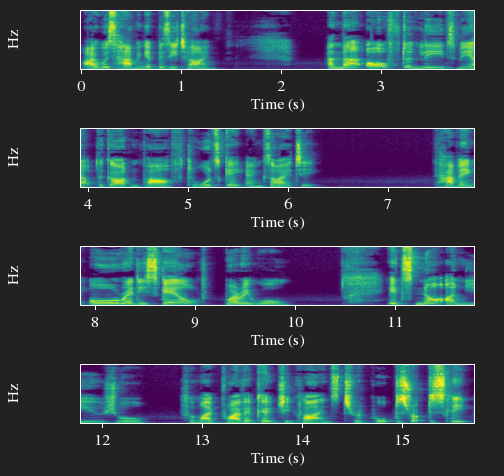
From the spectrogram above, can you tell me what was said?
I was having a busy time. And that often leads me up the garden path towards gate anxiety. Having already scaled worry wall, it's not unusual for my private coaching clients to report disrupted sleep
